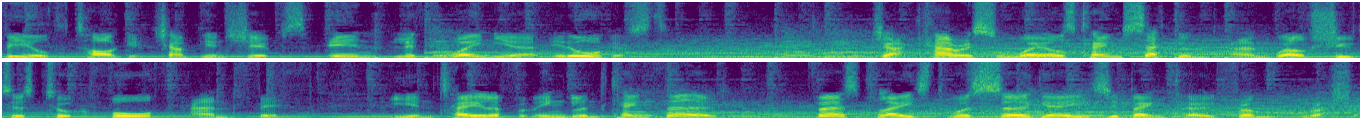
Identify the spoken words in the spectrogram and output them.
Field Target Championships in Lithuania in August. Jack Harris from Wales came second and Welsh shooters took fourth and fifth. Ian Taylor from England came third. First placed was Sergei Zubenko from Russia.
